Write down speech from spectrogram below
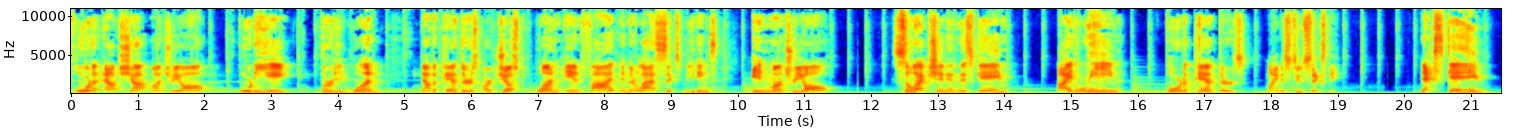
Florida outshot Montreal 48 31. Now the Panthers are just 1 and 5 in their last 6 meetings in Montreal. Selection in this game, I lean Florida Panthers minus 260. Next game,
